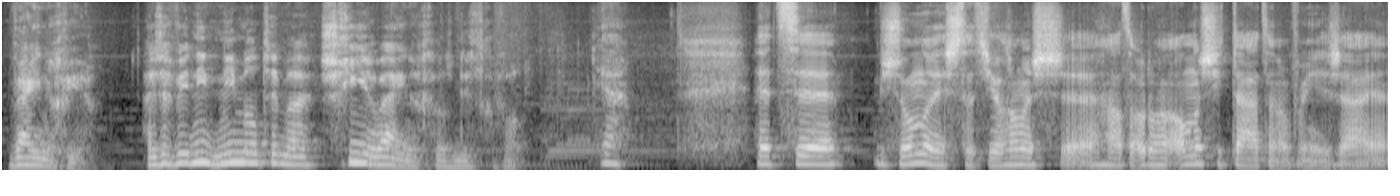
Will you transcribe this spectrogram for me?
weinig weer. Hij zegt weer niet niemand, hè, maar schier weinig zoals in dit geval. Ja. Het eh, bijzondere is dat Johannes eh, haalt ook nog een ander citaat aan van Jezaja.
